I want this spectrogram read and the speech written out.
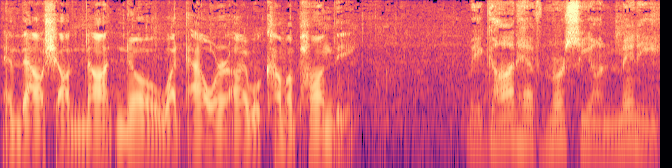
and thou shalt not know what hour I will come upon thee. May God have mercy on many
